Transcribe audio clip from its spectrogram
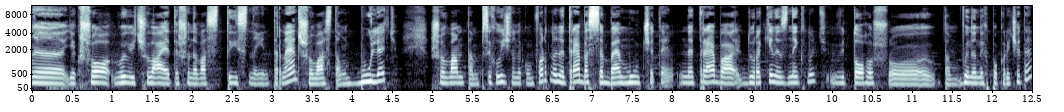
Е, Якщо ви відчуваєте, що на вас тисне інтернет, що вас там булять, що вам там психологічно некомфортно, не треба себе мучити, не треба, дураки не зникнуть від того, що там ви на них покричите.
